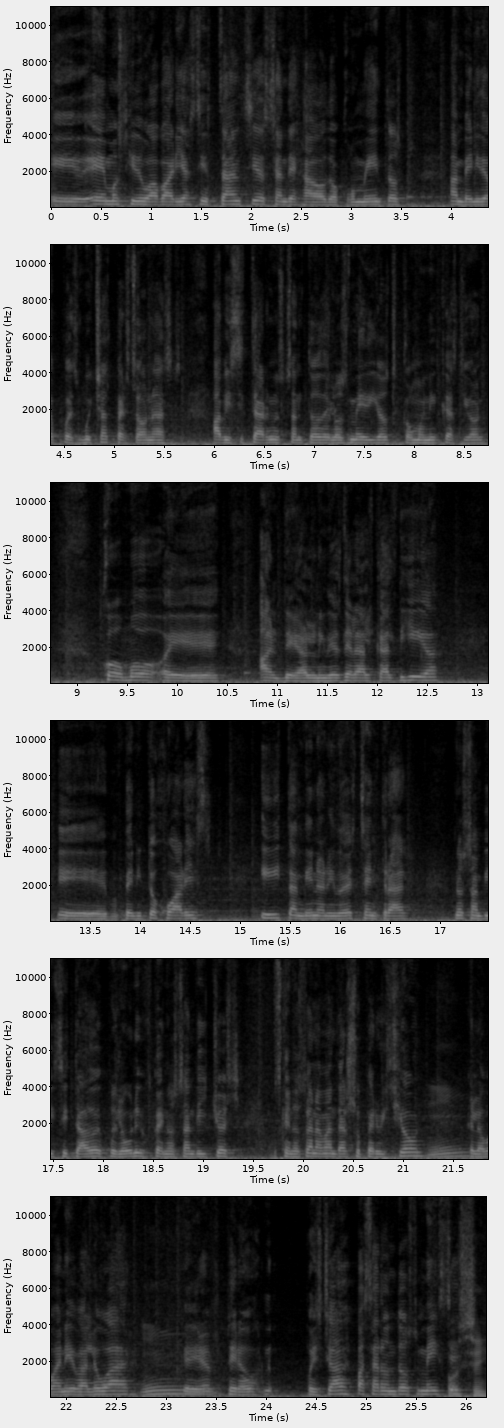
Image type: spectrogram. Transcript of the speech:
eh, hemos ido a varias instancias, se han dejado documentos, han venido pues muchas personas a visitarnos tanto de los medios de comunicación como eh, de, al nivel de la alcaldía, eh, Benito Juárez y también a nivel central nos han visitado y pues lo único que nos han dicho es pues, que nos van a mandar supervisión, mm. que lo van a evaluar, mm. pero pues ya pasaron dos meses pues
